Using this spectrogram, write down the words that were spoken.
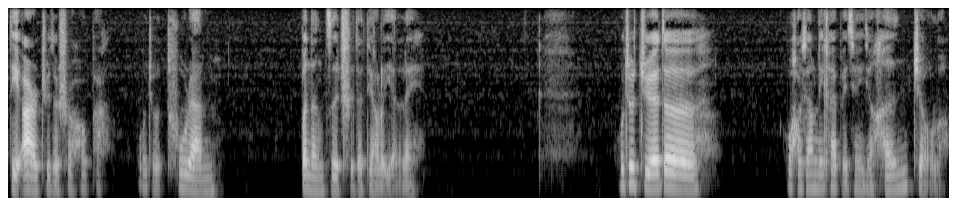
第二句的时候吧，我就突然不能自持的掉了眼泪。我就觉得我好像离开北京已经很久了，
